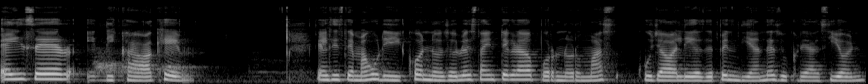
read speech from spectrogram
Eiser indicaba que el sistema jurídico no solo está integrado por normas cuya validez dependían de su creación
